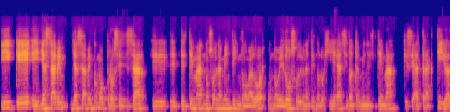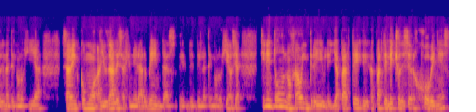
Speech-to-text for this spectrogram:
y que eh, ya, saben, ya saben cómo procesar eh, el, el, tema no solamente innovador o novedoso de una tecnología, sino también el tema que sea atractiva de una tecnología, saben cómo ayudarles a generar ventas de, de, de la tecnología, o sea, tienen todo un know-how increíble y aparte, eh, aparte el hecho de ser jóvenes,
